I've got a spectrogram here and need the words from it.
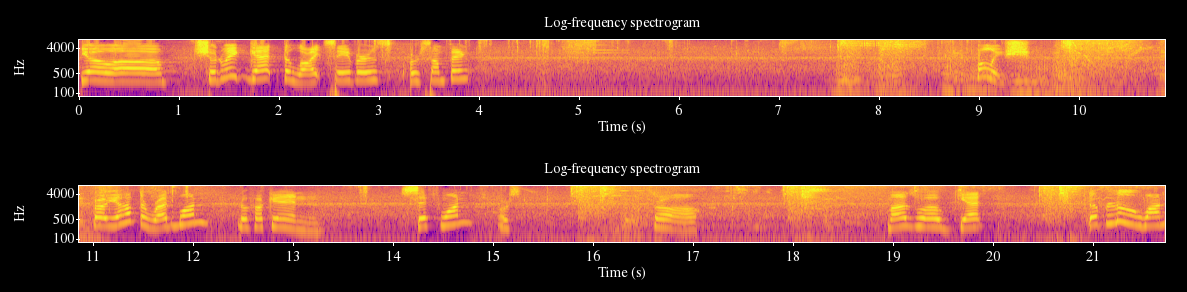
Yo, uh, should we get the lightsabers or something? Holy sh... Bro, you have the red one? The fucking... Sith one? Or... Bro... Might as well get the blue one.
